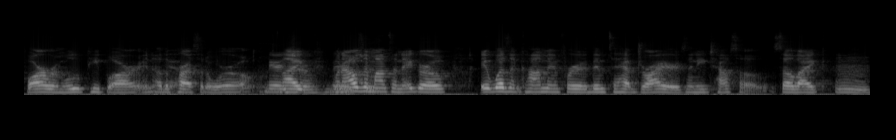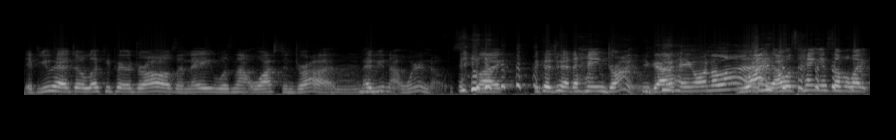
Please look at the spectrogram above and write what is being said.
far removed people are in other Yeah. parts of the world. Very like true, when very I was in. Montenegro, it wasn't common for them to have dryers in each household. So like Mm. if you had your lucky pair of drawers and they was not washed and dried, maybe you're not wearing those. Like because you had to hang dry them. Mm-hmm. You gotta hang on the line. Right. I was hanging stuff like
